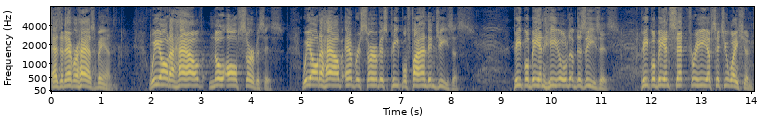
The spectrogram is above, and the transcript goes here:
as it ever has been. We ought to have no off services. We ought to have every service people finding Jesus, people being healed of diseases, people being set free of situations,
